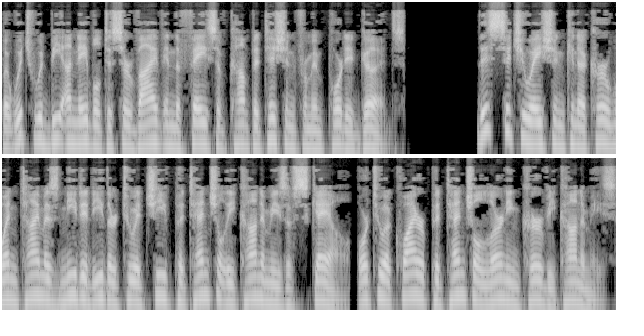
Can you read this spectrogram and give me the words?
but which would be unable to survive in the face of competition from imported goods. This situation can occur when time is needed either to achieve potential economies of scale, or to acquire potential learning curve economies.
